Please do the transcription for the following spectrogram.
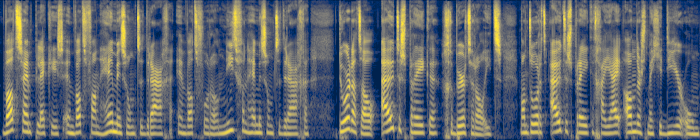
wat zijn plek is en wat van hem is om te dragen en wat vooral niet van hem is om te dragen, door dat al uit te spreken, gebeurt er al iets. Want door het uit te spreken ga jij anders met je dier om.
